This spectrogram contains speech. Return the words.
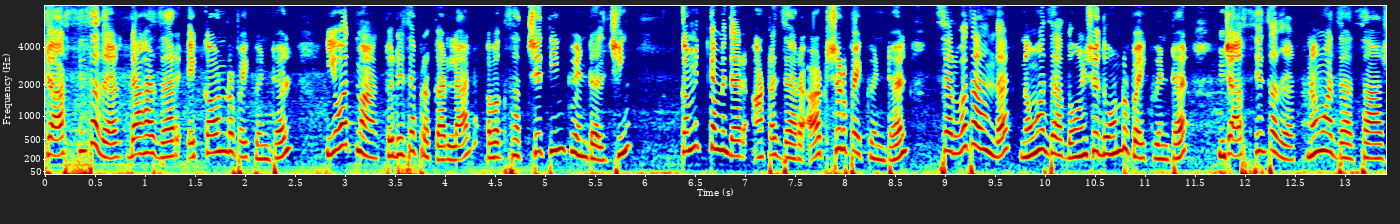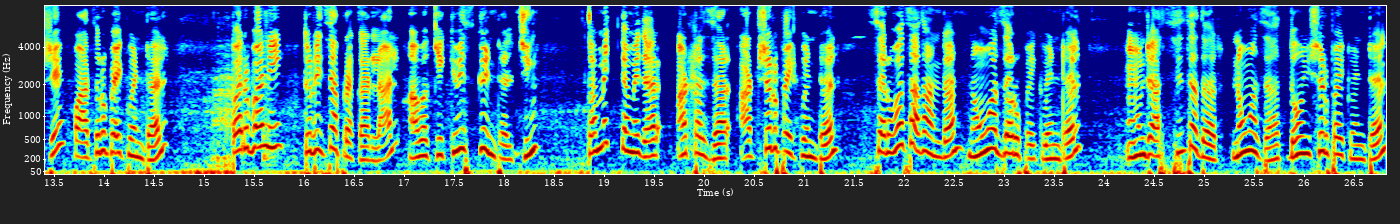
जास्तीचा दर दहा हजार एकावन्न रुपये क्विंटल. यवतमाळ तुरीचा प्रकार लाल आवक सातशे तीन क्विंटलची कमीत कमी दर आठ हजार आठशे रुपये क्विंटल सर्वसाधारण दर नऊ हजार दोनशे दोन रुपये क्विंटल जास्तीचा दर नऊ हजार सहाशे पाच रुपये क्विंटल. परभणी तुरीचा प्रकार लाल आवक एकवीस क्विंटलची कमीत कमी दर आठ हजार आठशे रुपये क्विंटल सर्वसाधारण दर नऊ हजार रुपये क्विंटल जास्तीचा दर नऊ हजार दोनशे रुपये क्विंटल.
